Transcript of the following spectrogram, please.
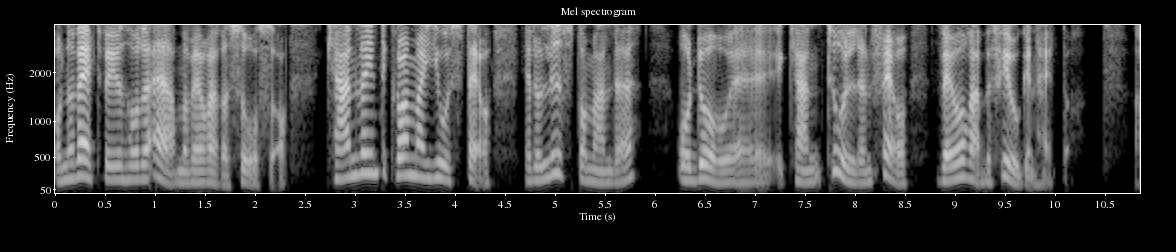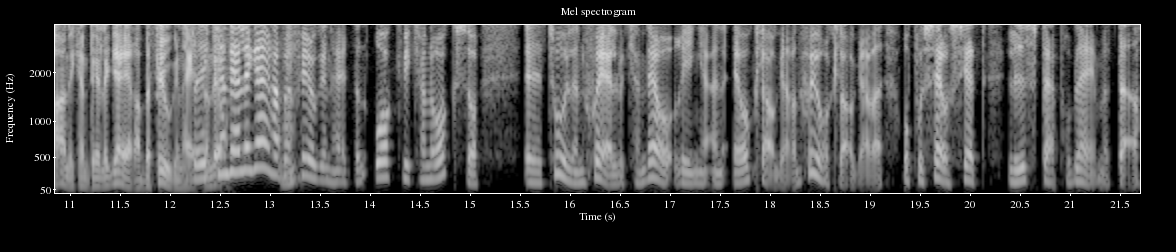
Och nu vet vi ju hur det är med våra resurser. Kan vi inte komma just då, ja då lyfter man det och då eh, kan tullen få våra befogenheter. Ja, ni kan delegera befogenheten Vi kan delegera mm. befogenheten och vi kan också, eh, tullen själv kan då ringa en åklagare, en jouråklagare och på så sätt lyfta problemet där.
